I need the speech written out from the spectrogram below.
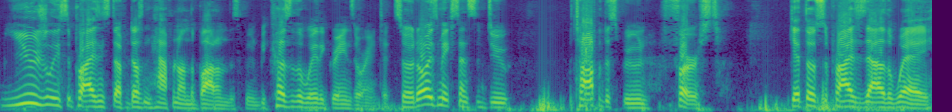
Usually, surprising stuff doesn't happen on the bottom of the spoon because of the way the grain's oriented. So, it always makes sense to do the top of the spoon first, get those surprises out of the way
